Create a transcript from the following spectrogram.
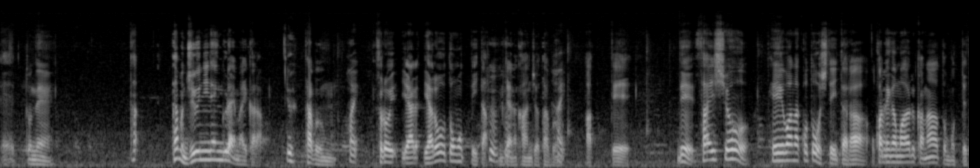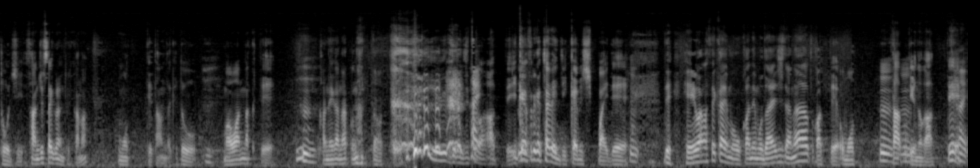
えーっとね、た多分12年ぐらい前からう多分はい。それをややろうと思っていたみたいな感じは多分はい。あって、で最初平和なことをしていたらお金が回るかなと思って当時30歳ぐらいの時かな思ってたんだけど、回んなくてうん。金がなくなった。ってい。うのが実はあって、一回それがチャレンジ1回目失敗で、うん。で平和な世界もお金も大事だなとかって思ったっていうのがあって、うん。うんはい。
